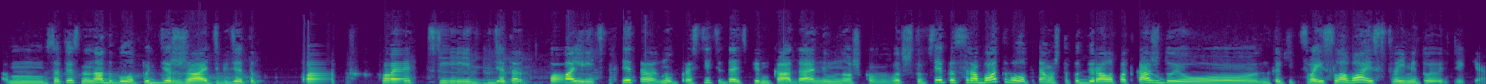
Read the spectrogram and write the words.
соответственно, надо было поддержать, где-то подхватить, где-то повалить, где-то, ну, простите, дать пинка, да, немножко, вот, чтобы все это срабатывало, потому что подбирала под каждую какие-то свои слова и свои методики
